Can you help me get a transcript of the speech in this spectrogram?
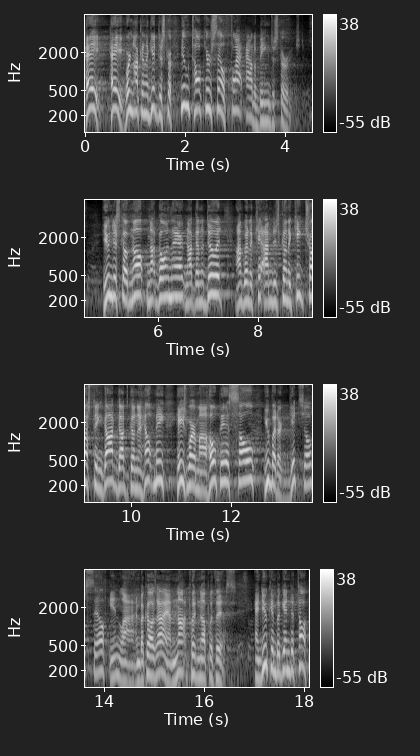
hey, hey, we're not going to get discouraged. You talk yourself flat out of being discouraged. You can just go, nope, not going there, not going to do it. I'm, going to, I'm just going to keep trusting God. God's going to help me. He's where my hope is. Soul, you better get yourself in line because I am not putting up with this. And you can begin to talk.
